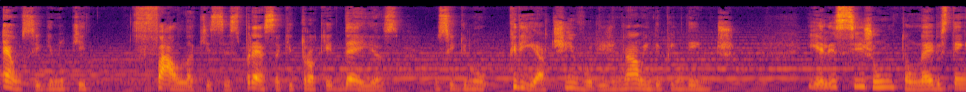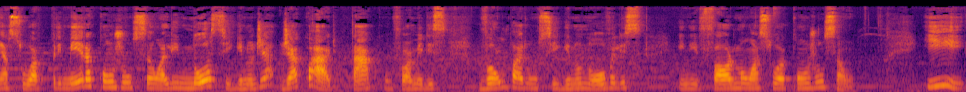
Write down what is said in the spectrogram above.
é um signo que fala, que se expressa, que troca ideias, um signo criativo, original, independente e eles se juntam, né? Eles têm a sua primeira conjunção ali no signo de, de Aquário, tá? Conforme eles vão para um signo novo, eles formam a sua conjunção. E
